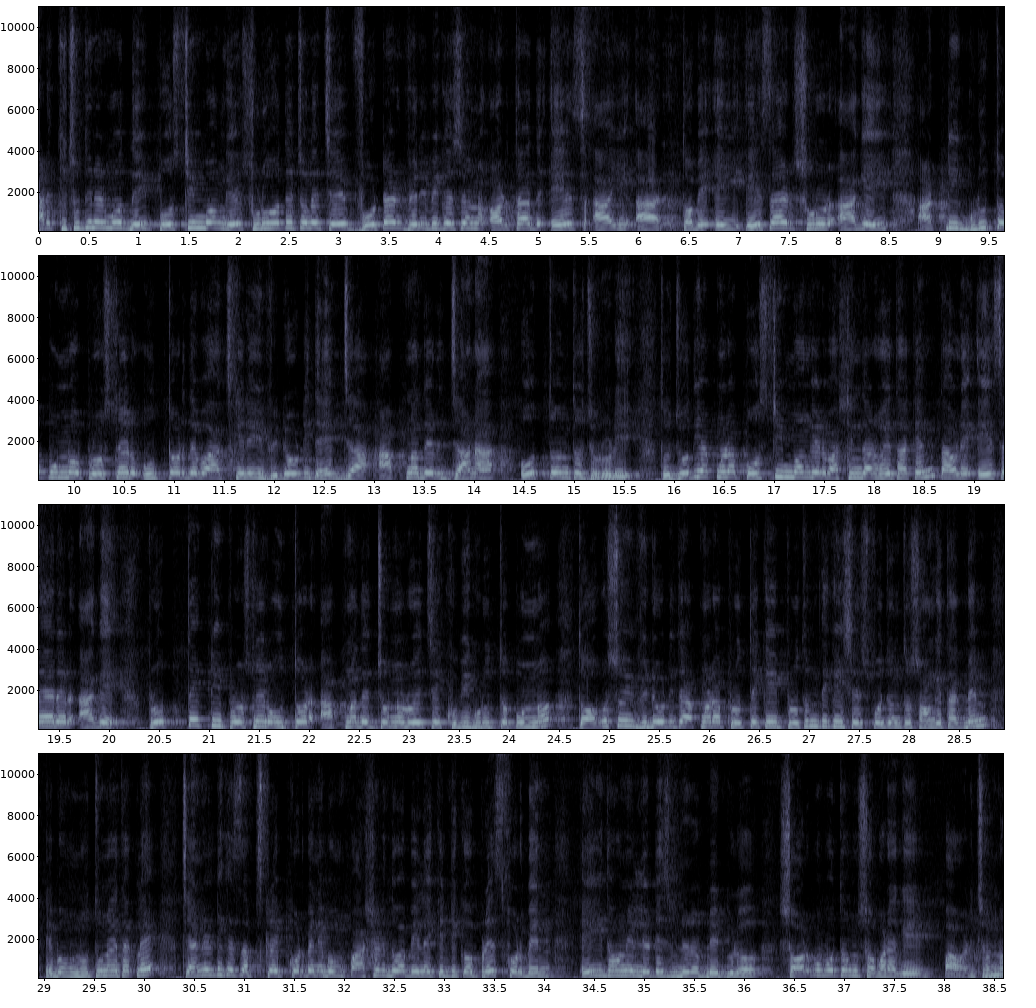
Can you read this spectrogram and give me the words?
আর কিছুদিনের মধ্যেই পশ্চিমবঙ্গে শুরু হতে চলেছে ভোটার ভেরিফিকেশন অর্থাৎ এসআইআর। তবে এই এসআইআর শুরুর আগেই আটটি গুরুত্বপূর্ণ প্রশ্নের উত্তর দেব আজকের এই ভিডিওটিতে, যা আপনাদের জানা অত্যন্ত জরুরি। তো যদি আপনারা পশ্চিমবঙ্গের বাসিন্দার হয়ে থাকেন, তাহলে এসআইআর এর আগে প্রত্যেকটি প্রশ্নের উত্তর আপনাদের জন্য রয়েছে, খুবই গুরুত্বপূর্ণ। তো অবশ্যই ভিডিওটিতে আপনারা প্রত্যেকেই প্রথম থেকেই শেষ পর্যন্ত সঙ্গে থাকবেন এবং নতুন হয়ে থাকলে চ্যানেলটিকে সাবস্ক্রাইব করবেন এবং পাশের দেওয়া বেল আইকনটিকেও প্রেস করবেন। এই ধরনের লেটেস্ট ভিডিওর আপডেটগুলো সর্বপ্রথম সবার আগে পাওয়ার জন্য।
